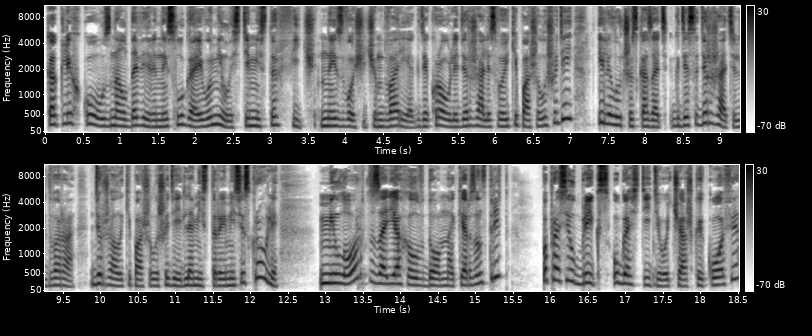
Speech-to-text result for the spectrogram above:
как легко узнал доверенный слуга его милости мистер Фич на извозчичьем дворе, где Кроули держали свой экипаж и лошадей, или лучше сказать, где содержатель двора держал экипаж и лошадей для мистера и миссис Кроули, милорд заехал в дом на Керзон-стрит, попросил Брикс угостить его чашкой кофе,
